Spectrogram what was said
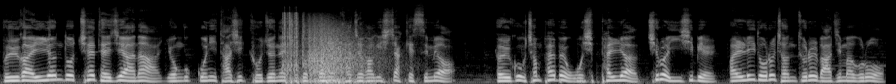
불과 1년도 채 되지 않아 영국군이 다시 교전의 주도권을 가져가기 시작했으며 결국 1858년 7월 20일 발리도르 전투를 마지막으로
